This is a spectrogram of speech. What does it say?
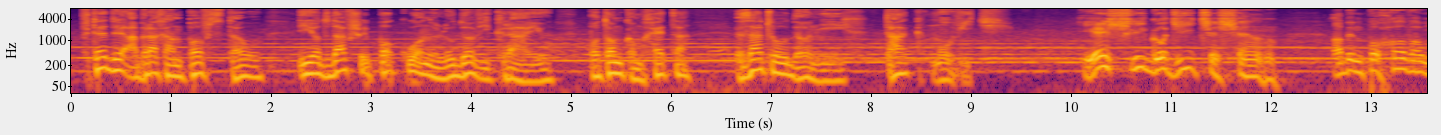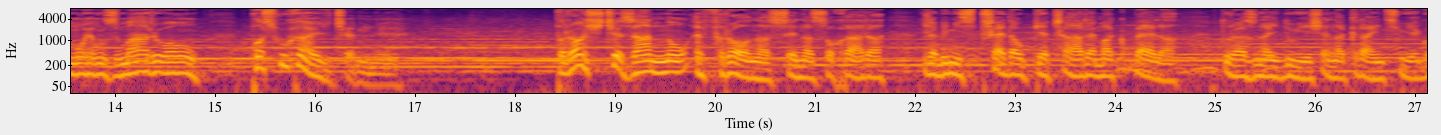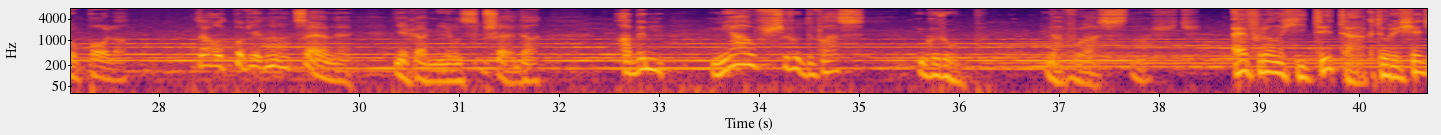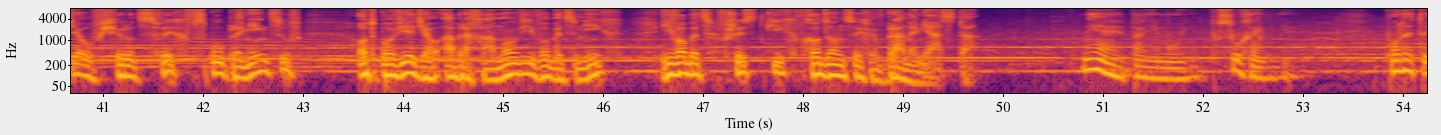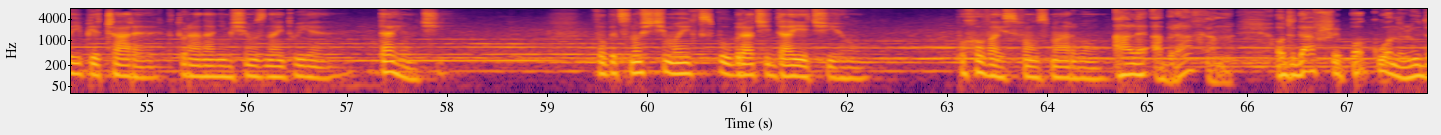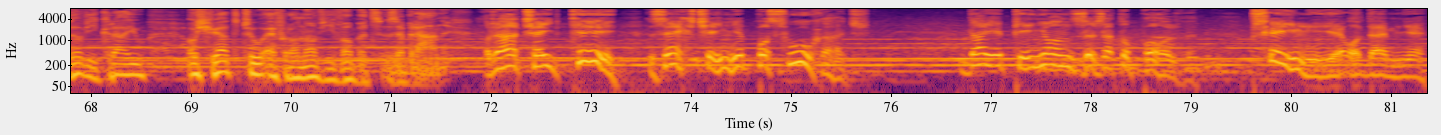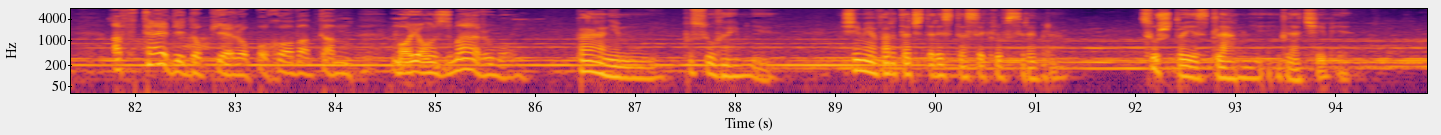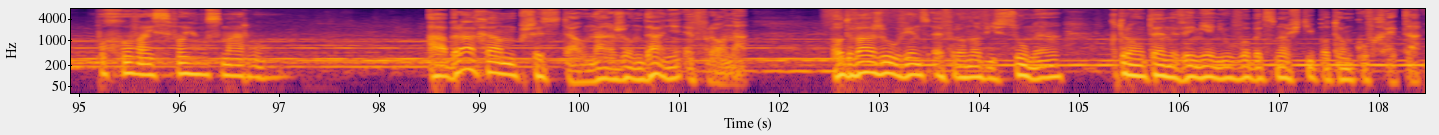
Wtedy Abraham powstał i oddawszy pokłon ludowi kraju, potomkom Heta, zaczął do nich tak mówić. Jeśli godzicie się, abym pochował moją zmarłą, posłuchajcie mnie. Proście za mną Efrona, syna Sochara, żeby mi sprzedał pieczarę Makpela, która znajduje się na krańcu jego pola. Za odpowiednią cenę niechaj mi ją sprzeda, abym miał wśród was grób na własność. Efron Hityta, który siedział wśród swych współplemieńców, odpowiedział Abrahamowi wobec nich i wobec wszystkich wchodzących w bramę miasta. Nie, panie mój, posłuchaj mnie. Pole to i pieczarę, która na nim się znajduje, daję ci. W obecności moich współbraci daję ci ją. Pochowaj swą zmarłą. Ale Abraham, oddawszy pokłon ludowi kraju, oświadczył Efronowi wobec zebranych. Raczej ty zechciej mnie posłuchać. Daję pieniądze za to pole. Przyjmij je ode mnie, a wtedy dopiero pochowam tam moją zmarłą. Panie mój, posłuchaj mnie. Ziemia warta 400 syklów srebra. Cóż to jest dla mnie i dla ciebie? Pochowaj swoją zmarłą. Abraham przystał na żądanie Efrona. Odważył więc Efronowi sumę, którą ten wymienił w obecności potomków Heta.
